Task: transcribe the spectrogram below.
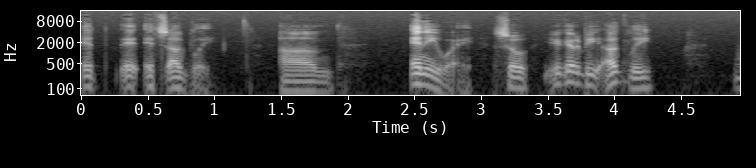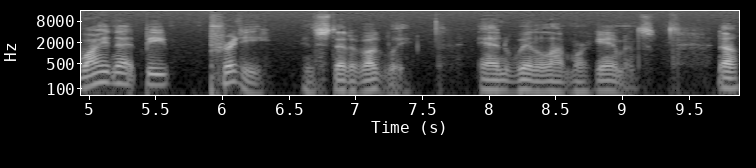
it, it it's ugly. Um, anyway, so you're going to be ugly. Why not be pretty instead of ugly? And win a lot more gammons. Now,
